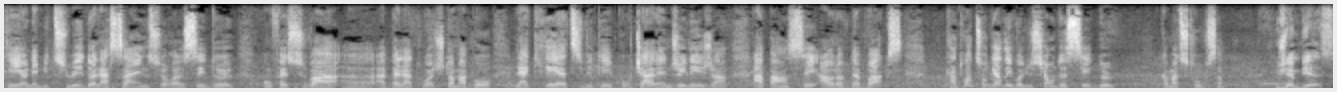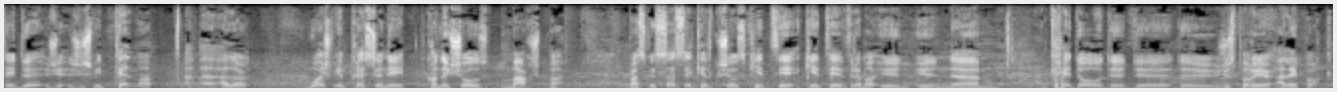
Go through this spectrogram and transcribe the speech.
tu es un habitué de la scène sur euh, C2. On fait souvent euh, appel à toi justement pour la créativité, pour challenger les gens à penser out of the box. Quand toi, tu regardes l'évolution de C2, comment tu trouves ça? J'aime bien C2. Je, je suis tellement... Euh, alors, moi, je suis impressionné quand les choses marchent pas. Parce que ça, c'est quelque chose qui était, qui était vraiment une, une credo de, de, de Juste pour rire à l'époque.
